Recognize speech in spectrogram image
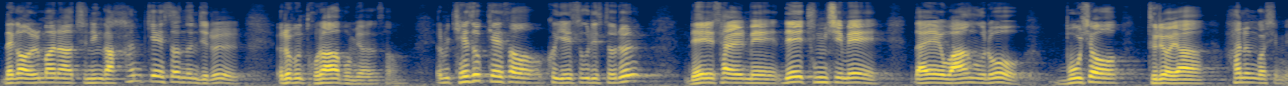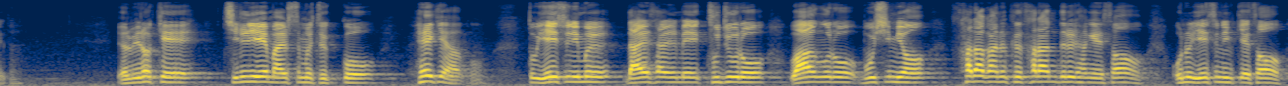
내가 얼마나 주님과 함께 했었는지를 여러분 돌아보면서 여러분 계속해서 그 예수 그리스도를 내 삶의 내 중심에 나의 왕으로 모셔 드려야 하는 것입니다. 여러분 이렇게 진리의 말씀을 듣고 회개하고 또 예수님을 나의 삶의 구주로 왕으로 모시며 살아가는 그 사람들을 향해서 오늘 예수님께서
